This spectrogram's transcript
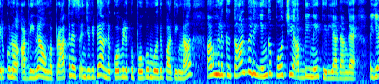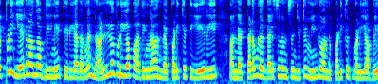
இருக்கணும் அப்படின்னு அவங்க பிரார்த்தனை செஞ்சுக்கிட்டு அந்த கோவிலுக்கு போகும்போது பார்த்தீங்கன்னா அவங்களுக்கு கால்வழி எங்கே போச்சு அப்படின்னே தெரியாதாங்க. எப்படி ஏறுறாங்க அப்படின்னே தெரியாதாங்க. நல்லபடியாக பார்த்தீங்கன்னா அந்த படிக்கட்டு ஏறி அந்த கடவுளை தரிசனம் செஞ்சுட்டு மீண்டும் அந்த படிக்கட்டு வழியாகவே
